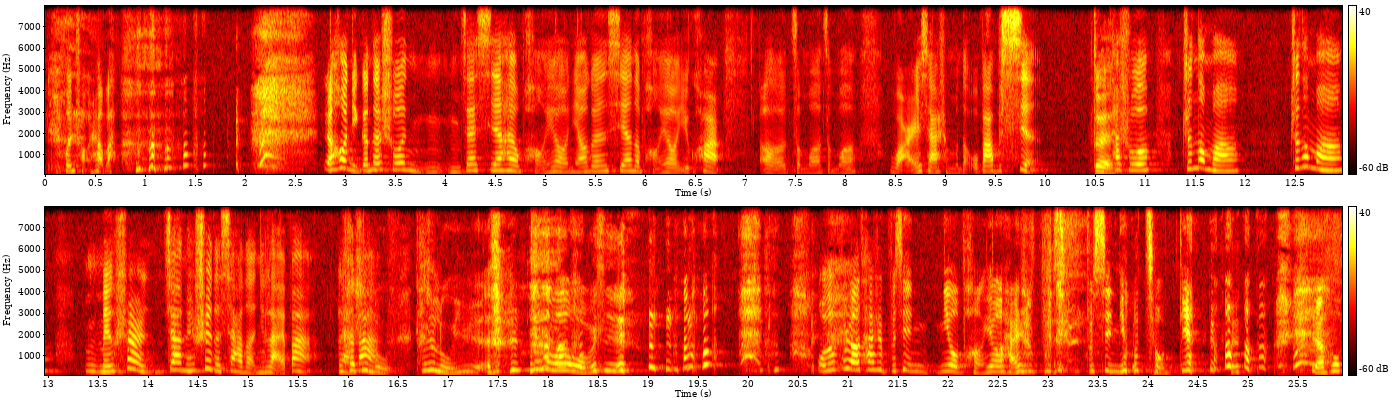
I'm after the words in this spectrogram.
婚床上吧。然后你跟他说你你你在西安还有朋友，你要跟西安的朋友一块儿。呃，怎么怎么玩儿一下什么的，我爸不信，对他，说：“真的吗？真的吗？嗯没事儿，家里面睡得下的，你来吧，来吧。他是鲁，他是鲁豫，真的吗？我不信。” 我都不知道他是不信你有朋友，还是不信不信你有酒店。然后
